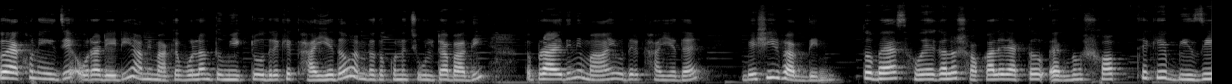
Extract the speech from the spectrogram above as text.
তো এখন এই যে ওরা রেডি আমি মাকে বললাম, তুমি একটু ওদেরকে খাইয়ে দাও, আমি ততক্ষণে চুলটা বাঁধি। তো প্রায় দিনই মাই ওদের খাইয়ে দেয়, বেশিরভাগ দিন। তো ব্যাস, হয়ে গেল সকালের এক তো, একদম সব থেকে বিজি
